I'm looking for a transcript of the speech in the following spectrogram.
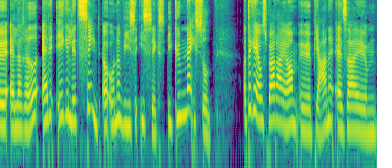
Øh, allerede er det ikke lidt sent at undervise i sex i gymnasiet. Og det kan jeg jo spørge dig om, øh, Bjarne. Altså, øh,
